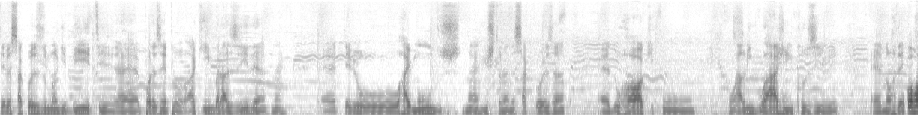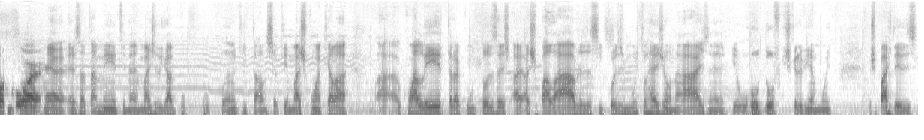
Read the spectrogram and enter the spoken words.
teve essa coisa do Mangue Beat, é, por exemplo, aqui em Brasília, né, é, teve o, o Raimundos, né, misturando essa coisa é, do rock com, com a linguagem, inclusive, é, nordestina. Horrorcore. É, exatamente, né? Mais ligado pro, pro punk e tal, não sei o que, mas com aquela. A, com a letra, com todas as, as, palavras, assim, coisas muito regionais, né? O Rodolfo que escrevia muito, os pais deles,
